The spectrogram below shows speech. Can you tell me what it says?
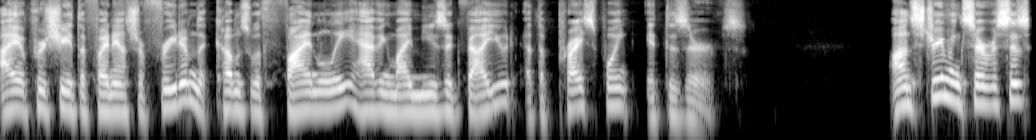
I appreciate the financial freedom that comes with finally having my music valued at the price point it deserves. On streaming services,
